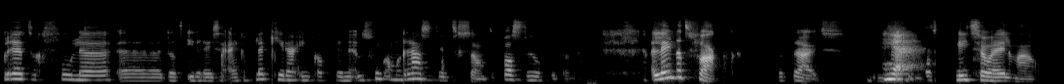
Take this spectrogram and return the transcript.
prettig voelen, uh, dat iedereen zijn eigen plekje daarin kan vinden. En dat vond ik allemaal razend interessant. Dat past heel goed bij mij. Alleen dat vak, dat Duits, ja. dat was niet zo helemaal.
